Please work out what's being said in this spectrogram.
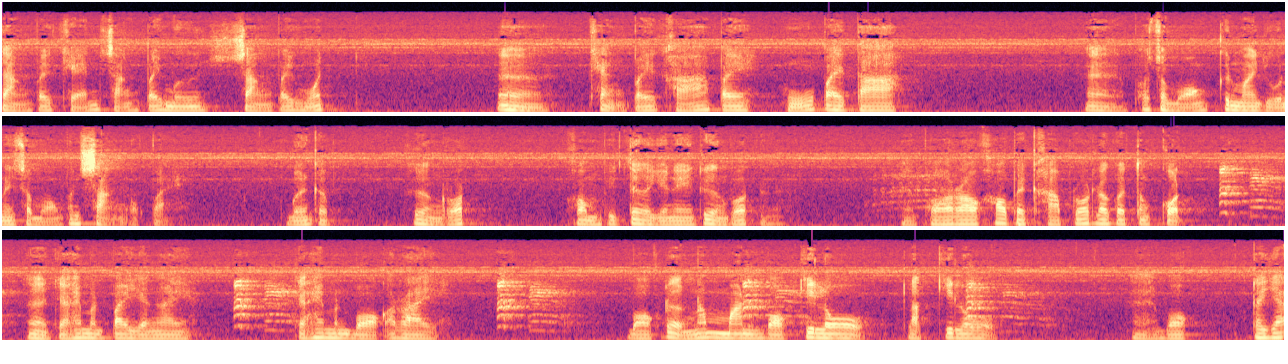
สั่งไปแขน สั่งไปมือ สั่งไปหัวเออแข้งไปขาไปหูไปตาเออเพราะสมองขึ้นมาอยู่ในสมองมันสั่งออกไป เหมือนกับเครื่องรถคอมพิวเตอร์อยู่ในเครื่องรถ พอเราเข้าไปขับรถเราก็ต้องกดจะให้มันไปยังไง จะให้มันบอกอะไร บอกเรื่องน้ำมันบอกกิโล หลักกิโลบอกระยะ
